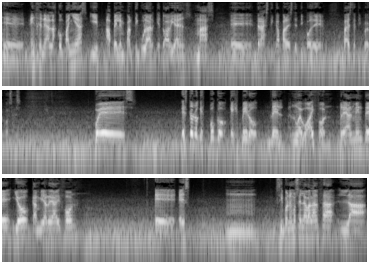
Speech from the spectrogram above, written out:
eh, en general las compañías y Apple en particular, que todavía es más eh, drástica para este tipo de para este tipo de cosas. Pues esto es lo que es poco que espero del nuevo iPhone. Realmente yo cambiar de iPhone es mm, si ponemos en la balanza la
